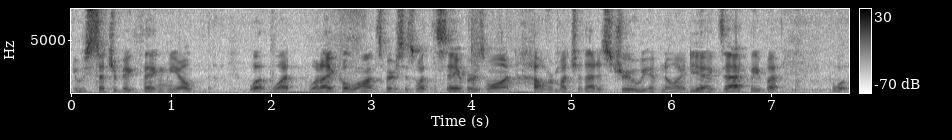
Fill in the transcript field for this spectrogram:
it was such a big thing. You know, what what what Eichel wants versus what the Sabres want. However much of that is true, we have no idea exactly. But what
